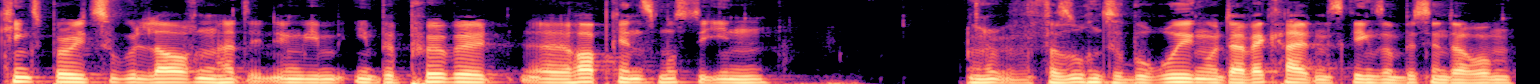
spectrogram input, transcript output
Kingsbury zugelaufen, hat ihn irgendwie ihn bepöbelt. Äh, Hopkins musste ihn äh, versuchen zu beruhigen und da weghalten. Es ging so ein bisschen darum,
